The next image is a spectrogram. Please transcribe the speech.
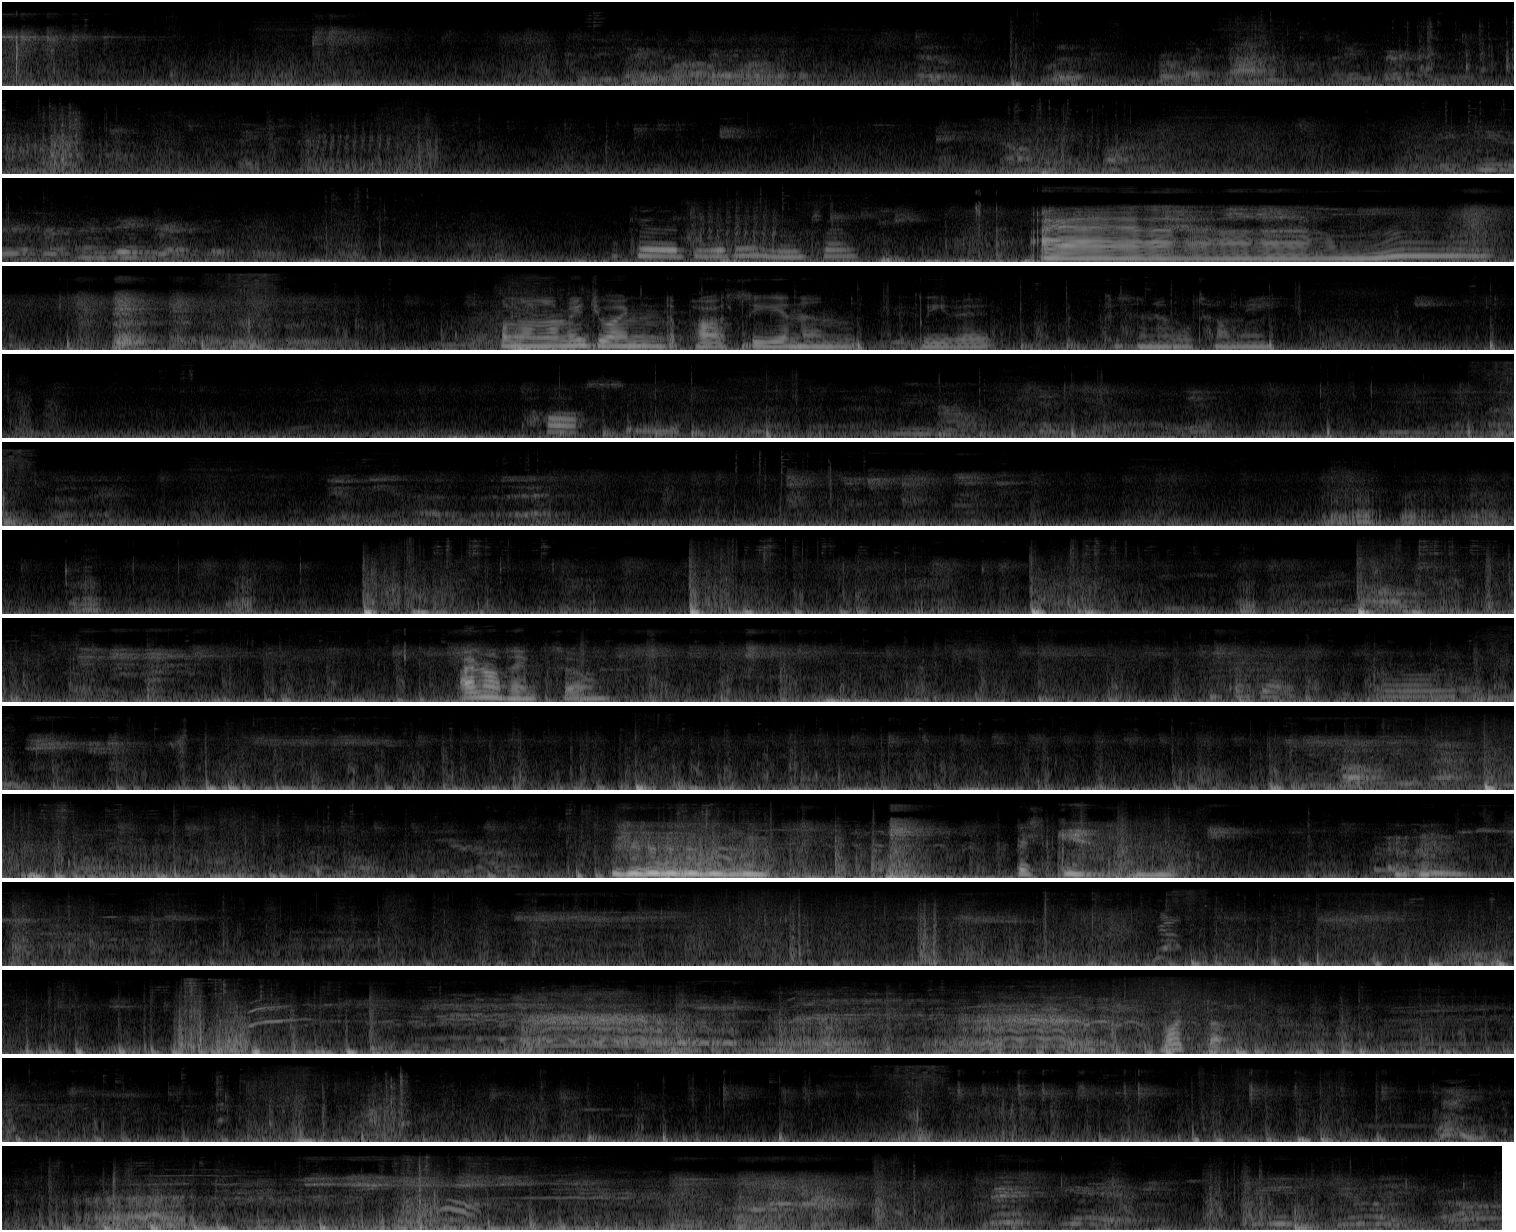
Cause he's like twelve. Luke, for like nine. He sounds like he's fine. It's either Brooklyn Day or Fifty. Okay, do you have any moonshine? Um. Hold on, let me join the posse and then leave it, because then it will tell me. Posse. I don't think so. Okay. Um, Biscuit. What the?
